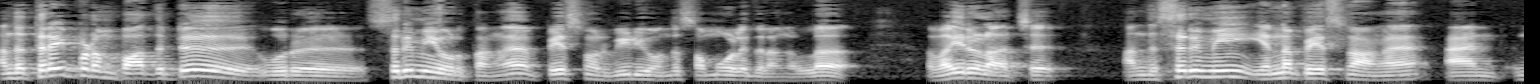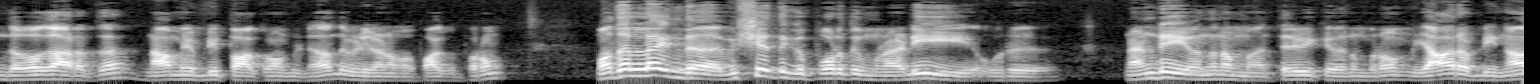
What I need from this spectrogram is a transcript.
அந்த திரைப்படம் பார்த்துட்டு ஒரு சிறுமி ஒருத்தங்க பேசின ஒரு வீடியோ வந்து சமூக வலைதளங்களில் வைரலாச்சு. அந்த சிறுமி என்ன பேசுனாங்க அண்ட் இந்த விவகாரத்தை நாம எப்படி பார்க்கணும் அப்படின்றத அந்த வீடியோ நம்ம பார்க்க போறோம். முதல்ல இந்த விஷயத்துக்கு போறதுக்கு முன்னாடி ஒரு நன்றியை வந்து நம்ம தெரிவிக்க விரும்புகிறோம் யார் அப்படின்னா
